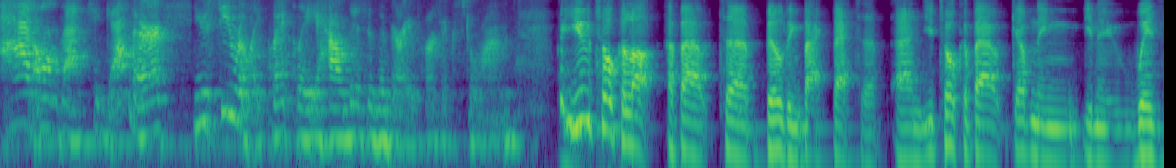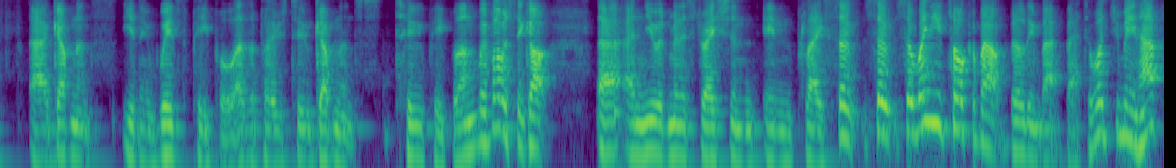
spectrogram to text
add all that together, you see really quickly how this is a very perfect storm. But you talk a lot about uh, building back better, and you talk about governing, you know, with uh, governance, you know, with people as opposed to governance to people. And we've obviously got uh, a new administration in place. So, so, so when you talk about building back better, what do you mean? How,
